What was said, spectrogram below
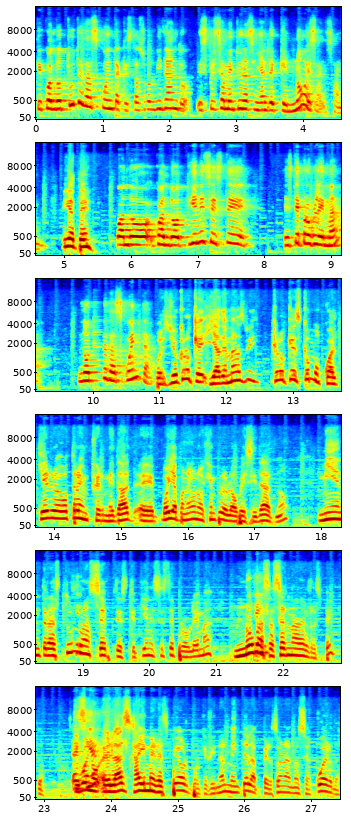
que cuando tú te das cuenta que estás olvidando, es precisamente una señal de que no es Alzheimer. Fíjate. Cuando, cuando tienes este, este problema, no te das cuenta. Pues yo creo que, y además creo que es como cualquier otra enfermedad, eh, voy a poner un ejemplo, la obesidad, ¿no? Mientras tú sí. no aceptes que tienes este problema, no sí. vas a hacer nada al respecto. Y bueno, cierto? el Alzheimer es peor porque finalmente la persona no se acuerda,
